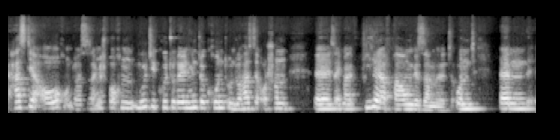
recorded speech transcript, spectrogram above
hast ja auch, und du hast es angesprochen, multikulturellen Hintergrund und du hast ja auch schon, äh, sag ich mal, viele Erfahrungen gesammelt. Und ähm,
